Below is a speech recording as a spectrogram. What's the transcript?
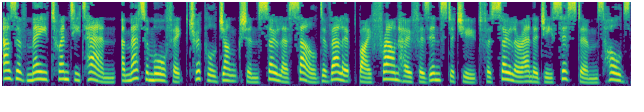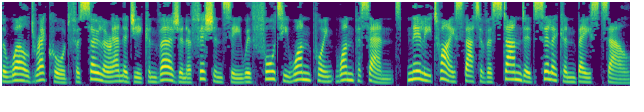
As of May 2010, a metamorphic triple-junction solar cell developed by Fraunhofer's Institute for Solar Energy Systems holds the world record for solar energy conversion efficiency with 41.1%, nearly twice that of a standard silicon-based cell.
